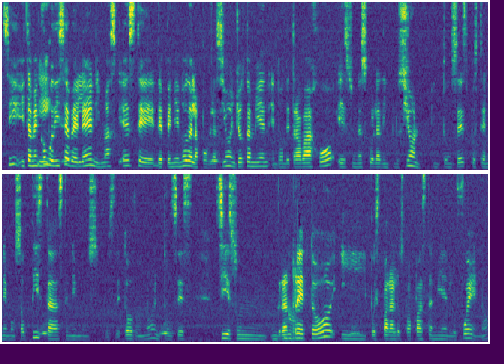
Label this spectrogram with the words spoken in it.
Sí, y también como dice Belén, y más este, dependiendo de la población, yo también en donde trabajo es una escuela de inclusión, entonces pues tenemos autistas, tenemos pues de todo, ¿no? Entonces sí es un, gran reto y pues para los papás también lo fue, ¿no?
